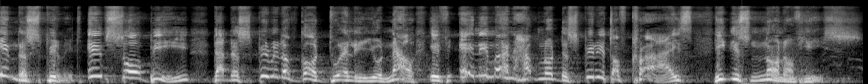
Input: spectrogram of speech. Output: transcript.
in the spirit. If so be that the spirit of God dwell in you. Now, if any man have not the spirit of Christ, he is none of his.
